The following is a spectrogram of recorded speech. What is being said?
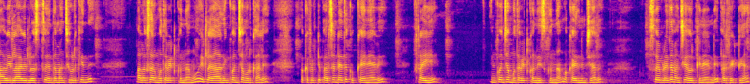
ఆవిర్లు ఆవిర్లు వస్తూ ఎంత మంచిగా ఉడికింది. మళ్ళీ ఒకసారి మూత పెట్టుకుందాము. ఇట్లా కాదు ఇంకొంచెం ఉడకాలి. ఒక ఫిఫ్టీ పర్సెంట్ అయితే కుక్ అయినాయి అవి. ఫ్రై. ఇంకొంచెం మూత పెట్టుకొని తీసుకుందాం. ఒక ఐదు నిమిషాలు. సో ఇప్పుడైతే మంచిగా ఉడికినాయండి పర్ఫెక్ట్గా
